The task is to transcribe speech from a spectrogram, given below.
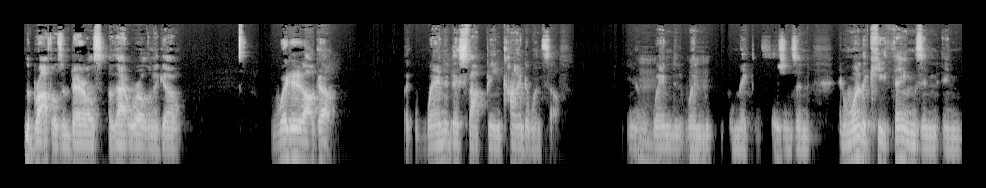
the brothels and barrels of that world, and I go, where did it all go? Like when did they stop being kind to oneself? You know, mm. when did when mm. people make decisions? And and one of the key things in in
